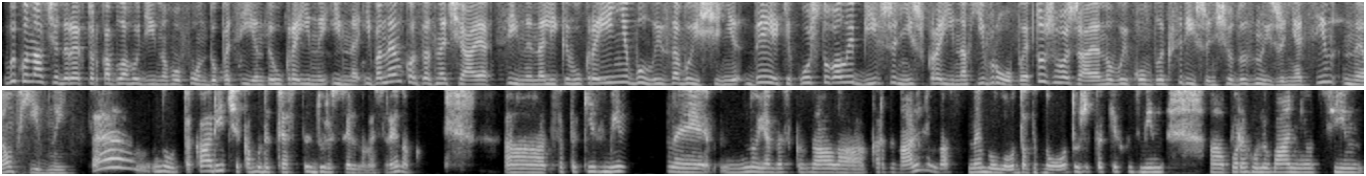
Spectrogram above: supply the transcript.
Виконавча директорка благодійного фонду «Пацієнти України» Інна Іваненко зазначає, ціни на ліки в Україні були завищені. Деякі коштували більше, ніж в країнах Європи. Тож вважає новий комплекс рішень щодо зниження цін необхідний. Це ну така річ, яка буде трясти дуже сильно весь ринок. Це такі зміни. Ну, я би сказала, кардинальні. У нас не було давно дуже таких змін по регулюванню цін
